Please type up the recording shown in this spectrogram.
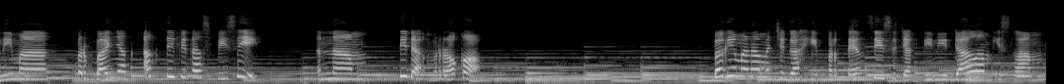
5. Perbanyak aktivitas fisik 6. Tidak merokok Bagaimana mencegah hipertensi sejak dini dalam Islam?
